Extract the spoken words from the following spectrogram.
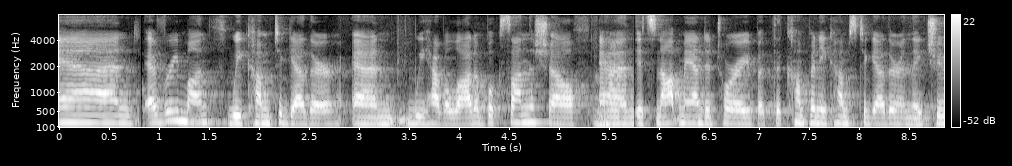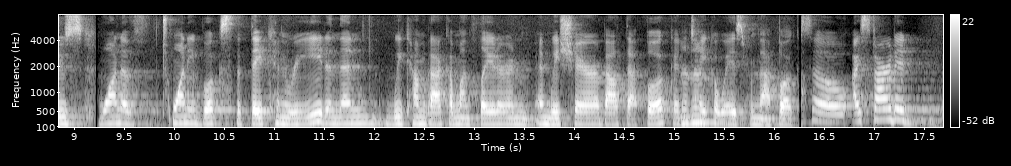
And every month we come together and we have a lot of books on the shelf. Mm-hmm. And it's not mandatory, but the company comes together and they choose one of 20 books that they can read. And then we come back a month later and, and we share about that book and mm-hmm. takeaways from that book. So I started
